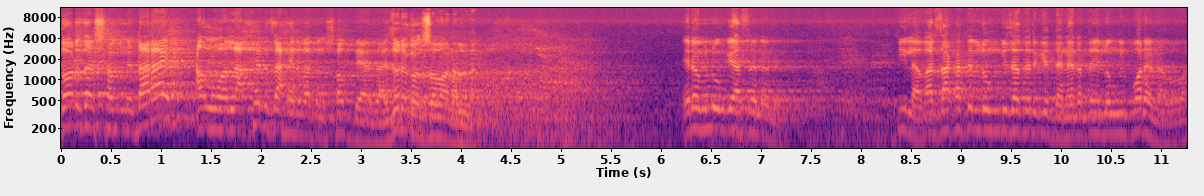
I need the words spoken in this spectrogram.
দরজার সামনে দাঁড়ায় আল্লাহ লাখের জাহের বাদন সব দেয়া যায়। জোরে কোন সোমান আল্লাহ এরকম লুঙ্গি আছে না? কি লাভ? আর জাকাতের লুঙ্গি যাদেরকে দেন, এরা তো এই লুঙ্গি পরে না, বাবা।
